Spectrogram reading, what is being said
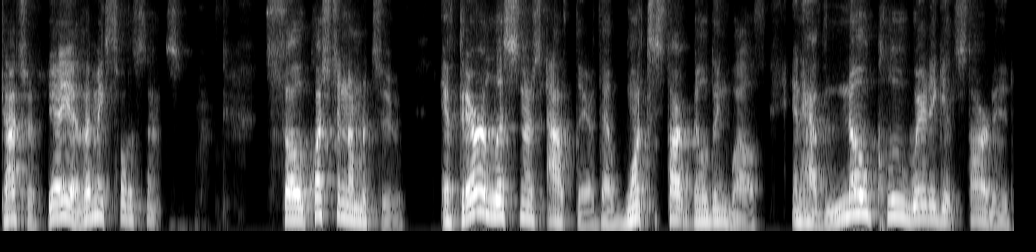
Gotcha. Yeah, yeah, that makes total sense. So, question number two if there are listeners out there that want to start building wealth and have no clue where to get started,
